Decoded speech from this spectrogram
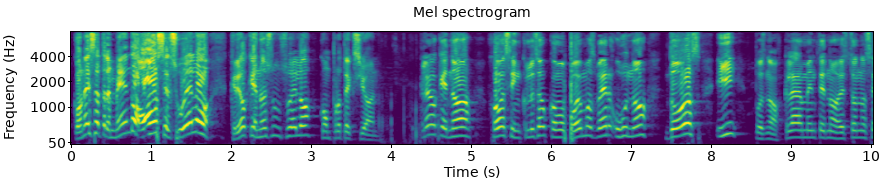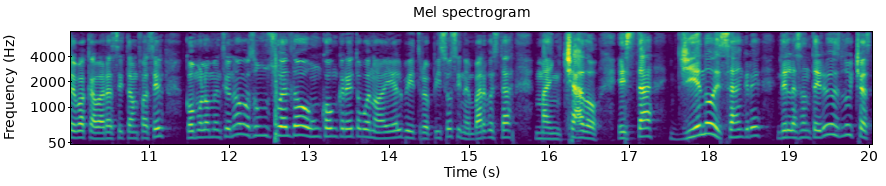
con esa tremendo, oh, el suelo, creo que no es un suelo con protección. Creo que no, Jos, incluso como podemos ver, uno, dos y pues no, claramente no, esto no se va a acabar así tan fácil. Como lo mencionamos, un sueldo, un concreto, bueno, ahí el vitropiso, sin embargo, está manchado, está lleno de sangre de las anteriores luchas,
